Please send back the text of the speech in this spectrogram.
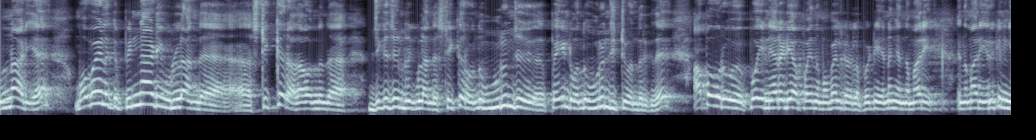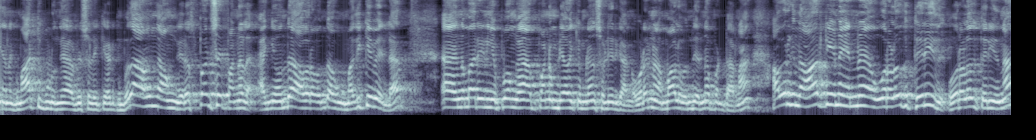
முன்னாடியே மொபைலுக்கு பின்னாடி உள்ள அந்த ஸ்டிக்கர் அதாவது வந்து இந்த ஜிகுஜின்னு இருக்குல்ல அந்த ஸ்டிக்கர் வந்து உறிஞ்சு பெயிண்ட் வந்து உறிஞ்சிட்டு வந்திருக்குது. அப்போ ஒரு போய் நேரடியாக போய் இந்த மொபைல் கடையில் போயிட்டு என்னங்க இந்த மாதிரி இந்த மாதிரி இருக்குது நீங்கள் எனக்கு மாற்றி கொடுங்க அப்படின்னு சொல்லி கேட்கும்போது அவங்க அவங்க ரெஸ்பான்ஸே பண்ணலை. அங்கே வந்து அவரை வந்து அவங்க மதிக்கவே இல்லை. இந்த மாதிரி நீங்கள் போங்க பண்ண முடியாது வைக்க முடியாதுன்னு சொல்லியிருக்காங்க. உடனே நம்மால் வந்து என்ன பண்ணிட்டாருன்னா அவருக்கு இந்த ஆர்டிஐனா என்ன ஓரளவுக்கு தெரியுது. ஓரளவுக்கு தெரியுதுன்னா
